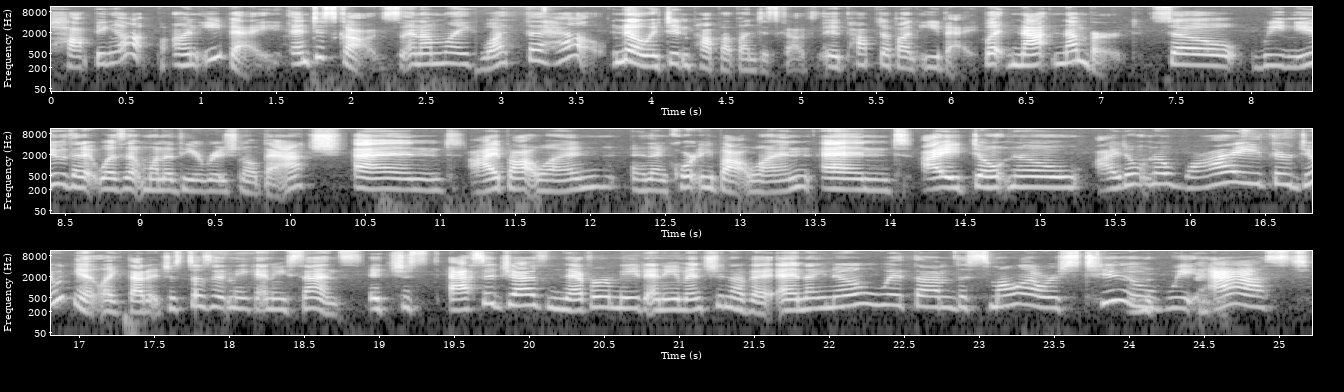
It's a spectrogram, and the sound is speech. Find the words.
popping up on eBay and Discogs. And I'm like, what the hell? No, it didn't pop up on Discogs. It popped up on eBay, but not numbered. So we knew that it wasn't one of the original batch. And I bought one, and then Courtney bought one. And I don't know, I don't know why they're doing it like that. It just doesn't make any sense. It just, Acid Jazz never made any mention of it. And I know with um, the Small Hours too, we asked,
